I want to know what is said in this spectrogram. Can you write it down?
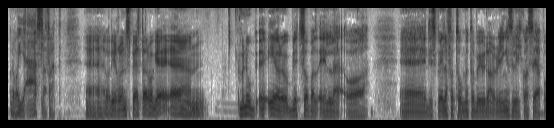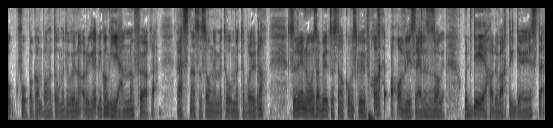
Men det var jæsla fett. Eh, og de rundspilte, det var gøy. Eh, men nå er det jo blitt såpass ille, og Eh, de spiller for tomme tribuner, det er ingen som liker å se på fotballkamper for tomme tribuner. Du, du kan ikke gjennomføre resten av sesongen med tomme tribuner. Så det er noen som har begynt å snakke om skal vi bare avlyse hele sesongen. Og det hadde vært det gøyeste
